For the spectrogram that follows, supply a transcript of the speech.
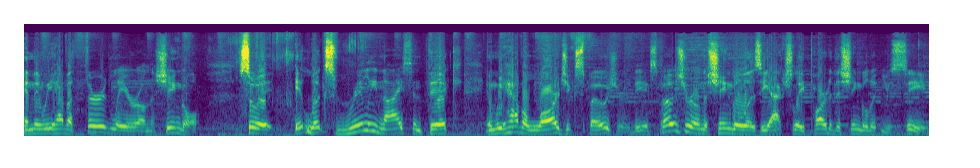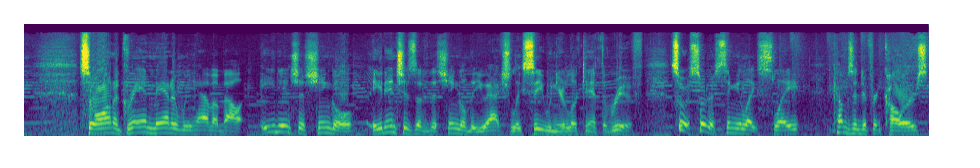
and then we have a third layer on the shingle. So it, it looks really nice and thick, and we have a large exposure. The exposure on the shingle is the actually part of the shingle that you see. So on a Grand Manor, we have about eight inches of shingle, eight inches of the shingle that you actually see when you're looking at the roof. So it sort of simulates slate, comes in different colors.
